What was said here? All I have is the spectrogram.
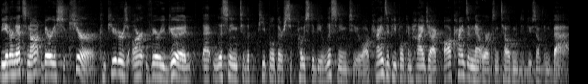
the internet's not very secure. Computers aren't very good at listening to the people they're supposed to be listening to. All kinds of people can hijack all kinds of networks and tell them to do something bad.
